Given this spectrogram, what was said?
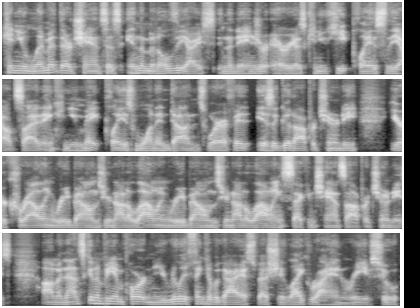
can you limit their chances in the middle of the ice in the danger areas? Can you keep plays to the outside and can you make plays one and done's where if it is a good opportunity, you're corralling rebounds, you're not allowing rebounds, you're not allowing second chance opportunities. Um, and that's going to be important. You really think of a guy, especially like Ryan Reaves, who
